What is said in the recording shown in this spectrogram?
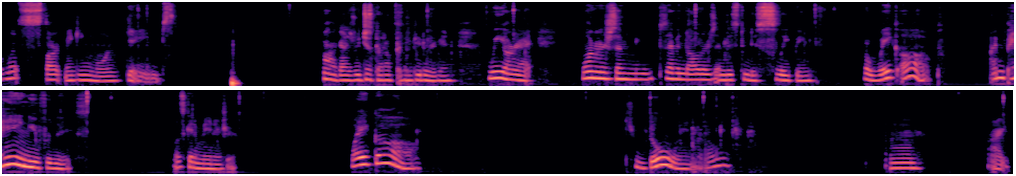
Let's start making more games. Alright guys, we just got off the computer again. We are at $177 and this dude is sleeping. But wake up. I'm paying you for this. Let's get a manager. Wake up. What you doing, bro? Um, alright.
